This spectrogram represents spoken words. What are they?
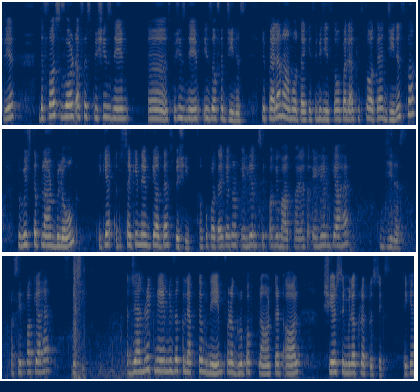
clear the first word of a species name species name is of a genus जो पहला नाम होता है किसी भी चीज़ का, वो पहला किसका होता है? जीनस का to which the plant belong ठीक है? तो सेकेंड नेम क्या होता है? स्पेशी आपको पता है कि अगर हम एलियम सिप्पा की बात करें तो एलियम क्या है? जीनस। और सिप्पा क्या है? Species. A generic name is a collective name for a group of plants that all share similar characteristics. ठीक है?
